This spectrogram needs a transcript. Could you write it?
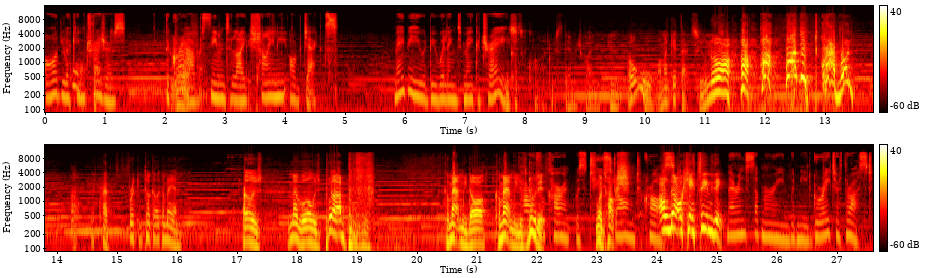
odd looking Oh, treasures. The crab seemed to like shiny objects. Maybe he would be willing to make a trade. Because increase damage by. In- oh, I might get that soon. Oh, ah, ah, ah, the crab run! Oh, crap. Freaking took it like a man. I always remember always. Blah, Come at me, dog. Come at me. Let's Powerful do this. current was too strong sh- to cross. Oh no, I can't see anything. Merryn's submarine would need greater thrust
